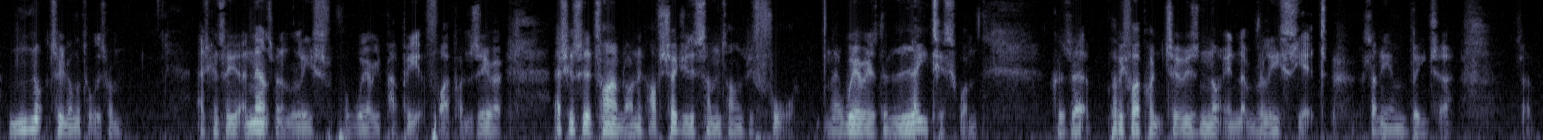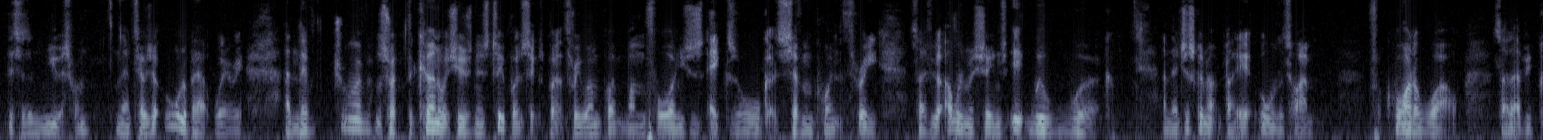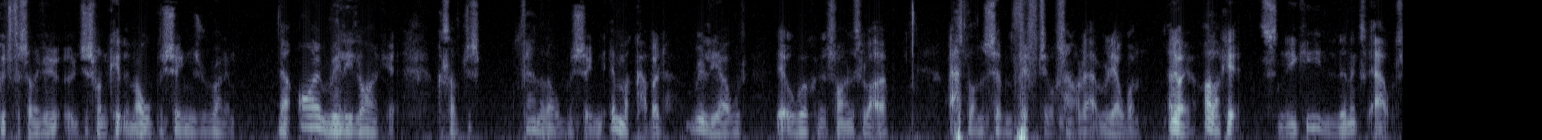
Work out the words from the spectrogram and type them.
Not too long at all, this one. As you can see, announcement and release for Wary Puppy 5.0. As you can see the timeline, I've showed you this sometimes before. Now, Wary is the latest one, because uh, Puppy 5.2 is not in release yet. It's only in beta. So this is the newest one and that tells you all about Wary. And they've driven, sorry, the kernel it's using is 2.6.31.14 and uses Xorg 7.3. So if you've got older machines, it will work. And they're just going to update it all the time for quite a while. So that'd be good for some of you who just want to keep them old machines running. Now, I really like it because I've just found an old machine in my cupboard, really old. It'll work on its fine. It's like a Athlon 750 or something like that, really old one. Anyway, I like it. Sneaky Linux out.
